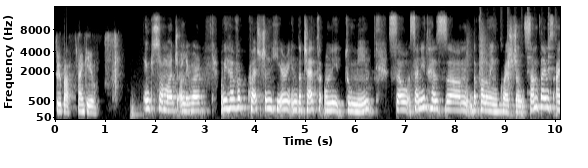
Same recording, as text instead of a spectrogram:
Super. Thank you. Thank you so much, Oliver. We have a question here in the chat only to me. So Sanit has um, the following question. Sometimes I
